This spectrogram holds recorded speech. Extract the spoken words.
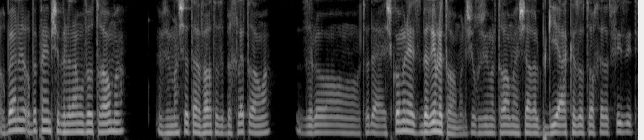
הרבה, הרבה פעמים שבן אדם עובר טראומה, ומה שאתה עברת זה בהחלט טראומה, זה לא, אתה יודע, יש כל מיני הסברים לטראומה. אנשים חושבים על טראומה ישר על פגיעה כזאת או אחרת פיזית,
